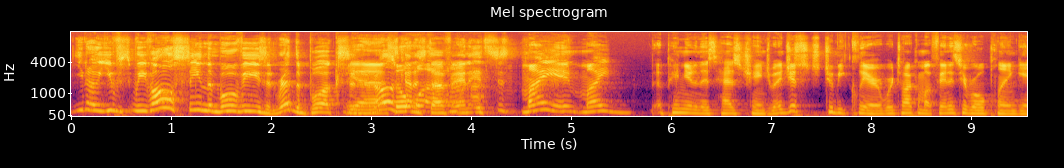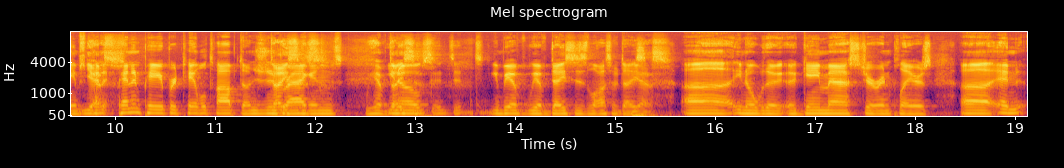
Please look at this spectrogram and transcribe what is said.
you know, you've we've all seen the movies and read the books and, and all this so, kind of uh, stuff, and uh, it's just my my opinion on this has changed. But just to be clear, we're talking about fantasy role playing games, Yes. pen, pen and paper, tabletop, Dungeons and Dragons. We have you know, dices. it's- we have we have dices, lots of dice. Yes. Uh, you know, with a, a game master and players, uh, and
